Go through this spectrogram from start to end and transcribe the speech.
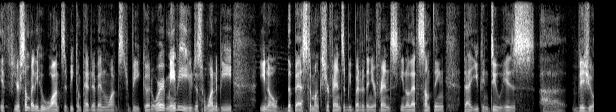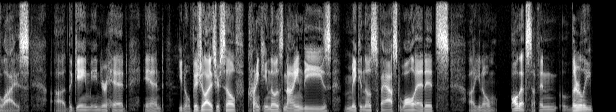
if you're somebody who wants to be competitive and wants to be good or maybe you just want to be you know the best amongst your friends and be better than your friends you know that's something that you can do is uh, visualize uh, the game in your head and you know visualize yourself cranking those 90s making those fast wall edits uh, you know all that stuff and literally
